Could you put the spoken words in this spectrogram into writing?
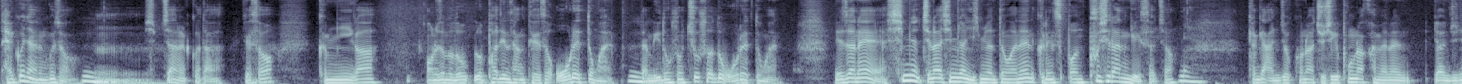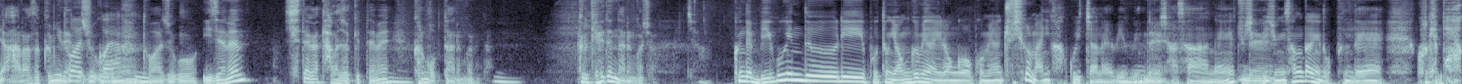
될 거냐는 거죠. 음. 쉽지 않을 거다. 그래서 금리가 어느 정도 높- 높아진 상태에서 오랫동안, 그다음에 유동성 축소도 오랫동안. 예전에 10년 지난 10년, 20년 동안은 그린스펀 푸시라는 게 있었죠. 네. 경기 안 좋거나 주식이 폭락하면은 연준이 알아서 금리 내가지고 거야. 음. 도와주고 이제는 시대가 달라졌기 때문에 그런 거 없다는 겁니다. 음. 그렇게 해야 된다는 거죠. 근데 미국인들이 보통 연금이나 이런 거 보면 주식을 많이 갖고 있잖아요. 미국인들 네. 자산에 주식 네. 비중이 상당히 높은데 그렇게 막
